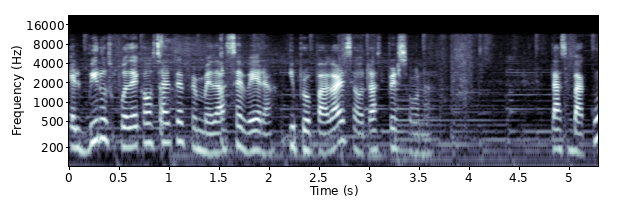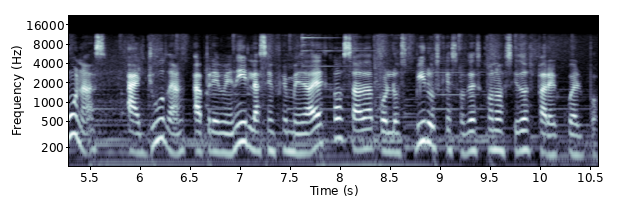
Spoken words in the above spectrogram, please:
el virus puede causarte enfermedad severa y propagarse a otras personas. Las vacunas ayudan a prevenir las enfermedades causadas por los virus que son desconocidos para el cuerpo.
